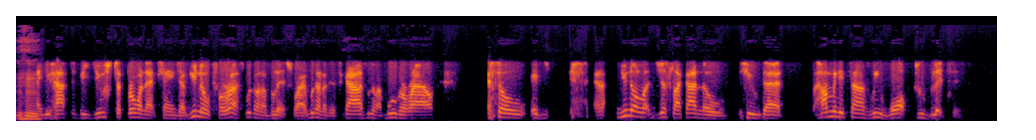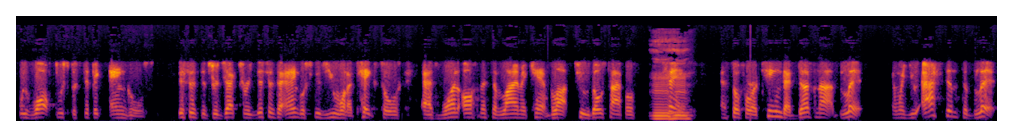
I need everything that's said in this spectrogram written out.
Mhm. and you have to be used to throwing that changeup. You know, for us, we're going to blitz, right? We're going to disguise, we're going to move around, and so it, you know, just like I know, Hugh, that how many times we walk through blitzes, we walk through specific angles. This is the trajectory. This is the angle excuse you want to take. So as one offensive lineman can't block two, those type of Mhm. things. And so for a team that does not blitz, and when you ask them to blitz,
